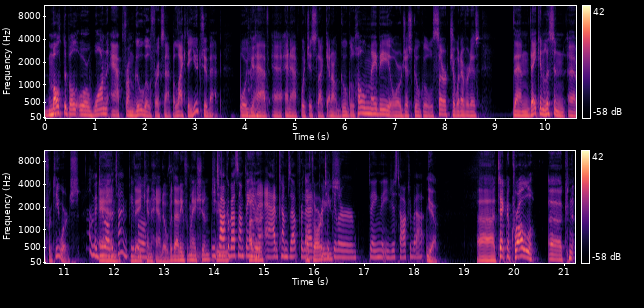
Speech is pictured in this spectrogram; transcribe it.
multiple or one app from Google, for example, like the YouTube app, or you have a, an app which is like I don't know Google Home maybe, or just Google Search or whatever it is, then they can listen uh, for keywords. Oh, they do all the And time. they can hand over that information. you talk about something and an ad comes up for that particular thing that you just talked about. Yeah. Uh, Technocrawl, uh, kn-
